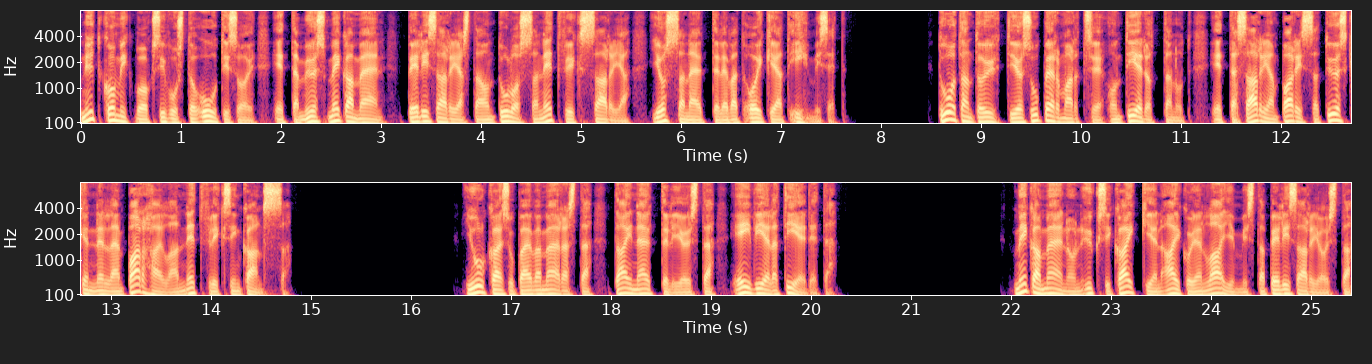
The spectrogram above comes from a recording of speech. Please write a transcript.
Nyt Comicbox-sivusto uutisoi, että myös Mega Man pelisarjasta on tulossa Netflix-sarja, jossa näyttelevät oikeat ihmiset. Tuotantoyhtiö Supermarche on tiedottanut, että sarjan parissa työskennellään parhaillaan Netflixin kanssa. Julkaisupäivämäärästä tai näyttelijöistä ei vielä tiedetä. Mega Man on yksi kaikkien aikojen laajimmista pelisarjoista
